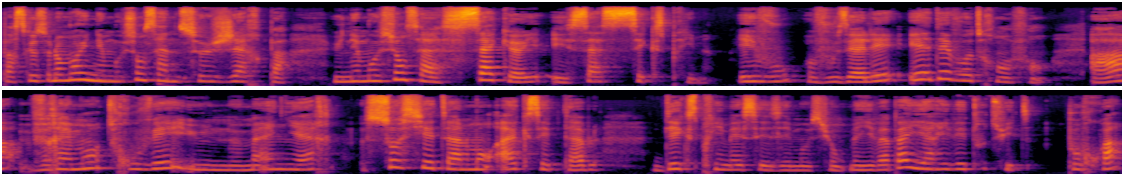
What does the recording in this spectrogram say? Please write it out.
parce que selon moi, une émotion, ça ne se gère pas. Une émotion, ça s'accueille et ça s'exprime. Et vous, vous allez aider votre enfant à vraiment trouver une manière sociétalement acceptable d'exprimer ses émotions. Mais il va pas y arriver tout de suite. Pourquoi?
